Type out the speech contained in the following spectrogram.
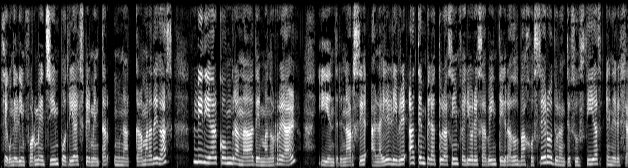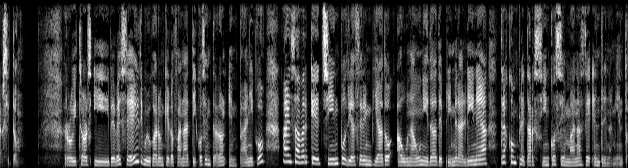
Según el informe, Jim podría experimentar una cámara de gas, lidiar con granada de mano real y entrenarse al aire libre a temperaturas inferiores a 20 grados bajo cero durante sus días en el ejército. Reuters y BBC divulgaron que los fanáticos entraron en pánico al saber que Jin podría ser enviado a una unidad de primera línea tras completar cinco semanas de entrenamiento.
